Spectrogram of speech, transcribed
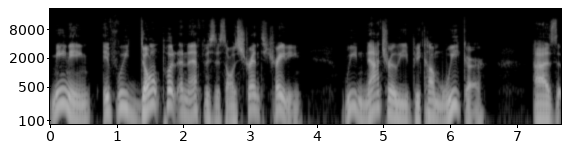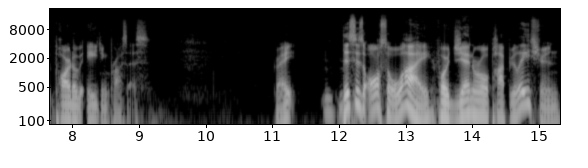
Meaning, if we don't put an emphasis on strength training, we naturally become weaker as part of aging process. Right? This is also why, for general population,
